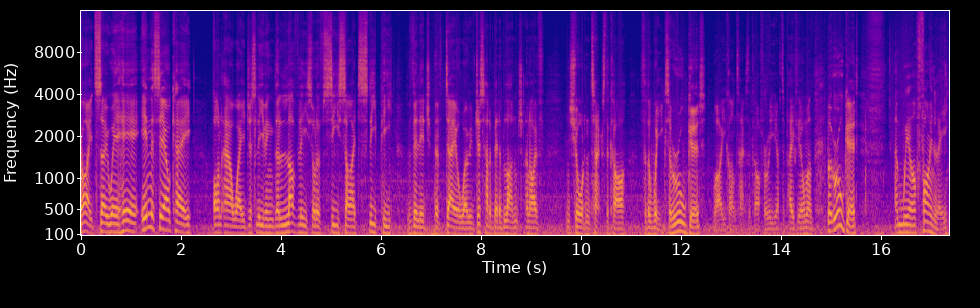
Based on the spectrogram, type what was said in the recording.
Right, so we're here in the CLK on our way, just leaving the lovely sort of seaside, sleepy village of Dale, where we've just had a bit of lunch and I've insured and taxed the car for the week. So we're all good. Well, you can't tax the car for a week, you have to pay for the whole month. But we're all good, and we are finally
